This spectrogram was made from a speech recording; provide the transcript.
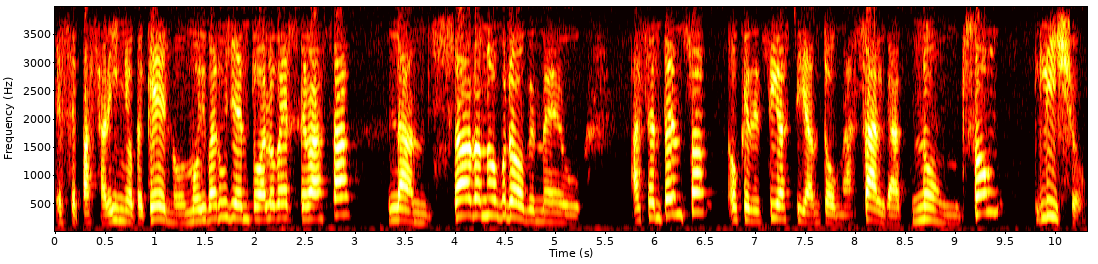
ese pasariño pequeno, moi barullento ao ver se basa lanzada no grove meu. A sentenza, o que decías ti, Antón, as algas non son lixo.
